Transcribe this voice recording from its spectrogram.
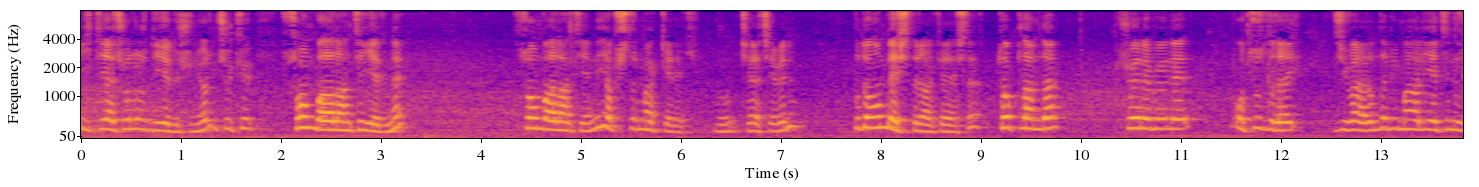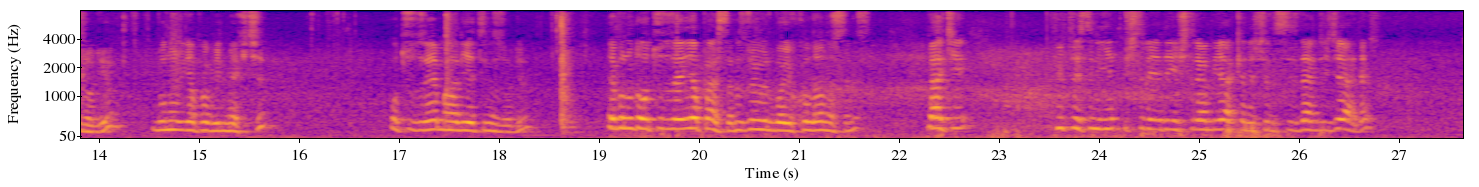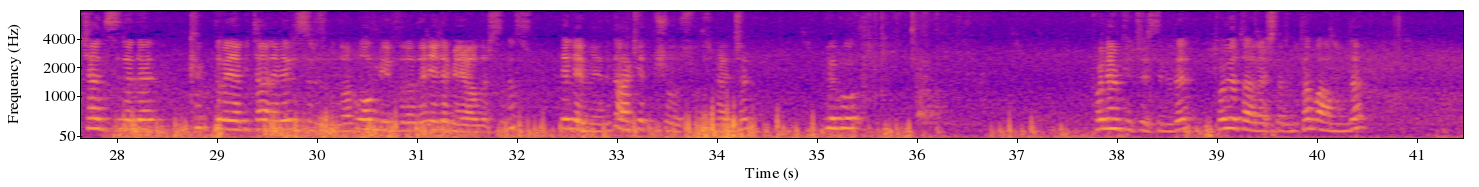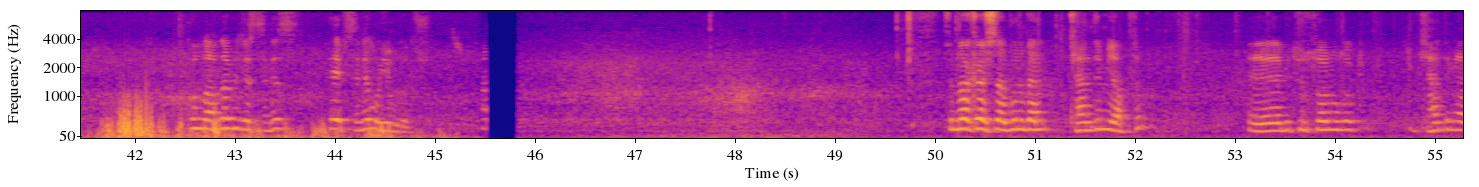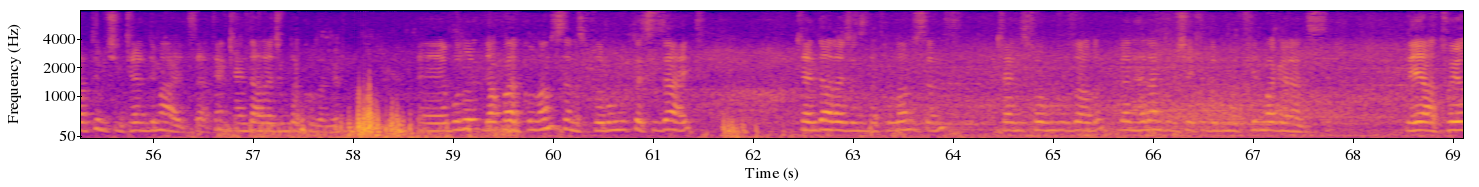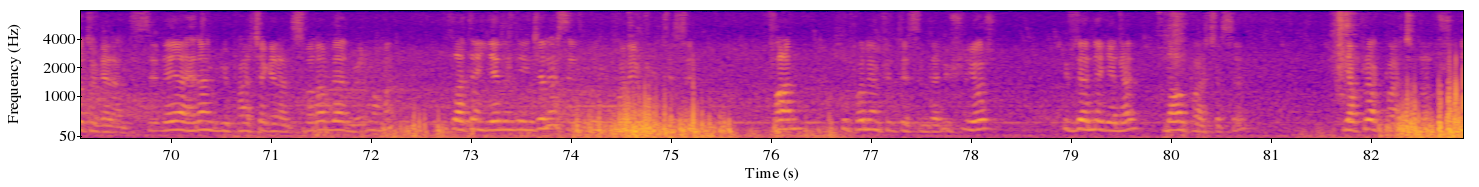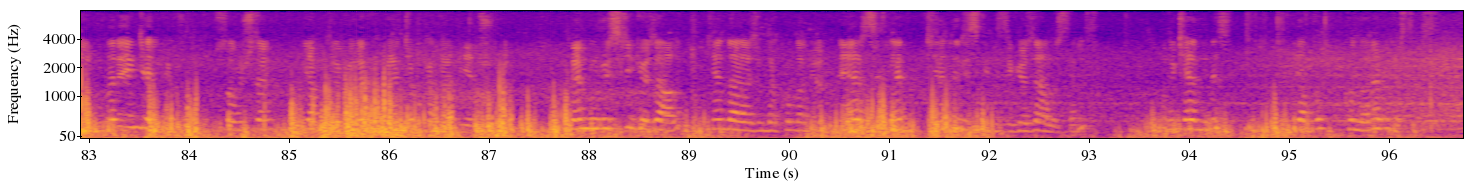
İhtiyaç olur diye düşünüyorum. Çünkü son bağlantı yerine son bağlantı yerini yapıştırmak gerek bu çerçevenin. Bu da 15 lira arkadaşlar. Toplamda şöyle böyle 30 lira civarında bir maliyetiniz oluyor. Bunu yapabilmek için. 30 liraya maliyetiniz oluyor. E bunu da 30 liraya yaparsanız ömür boyu kullanırsınız. Belki filtresini 70 liraya değiştiren bir arkadaşınız sizden rica eder. Kendisine de 40 liraya bir tane verirsiniz bundan. 11 lirada el emeği alırsınız. El emeğini de hak etmiş olursunuz bence. Ve bu polen filtresini de Toyota araçlarının tamamında kullanabilirsiniz. Hepsine uyumludur. Şimdi arkadaşlar bunu ben kendim yaptım. Ee, bütün sorumluluk kendim yaptığım için kendime ait zaten. Kendi aracımda kullanıyorum. Ee, bunu yapar kullanırsanız sorumluluk da size ait. Kendi aracınızda kullanırsanız kendi sorumluluğunuzu alın. Ben herhangi bir şekilde buna firma garantisi veya Toyota garantisi veya herhangi bir parça garantisi falan vermiyorum ama zaten yerinde incelerseniz bu polen filtresi fan bu polen filtresinden üflüyor. Üzerine gelen dal parçası, yaprak parçaları, şunlar bunları engelliyor. Sonuçta yaptığı görev bence bu kadar diye düşünüyorum. Ben bu riski göze alıp kendi aracımda kullanıyorum. Eğer siz de kendi riskinizi göze alırsanız bunu kendiniz yapıp kullanabilirsiniz.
